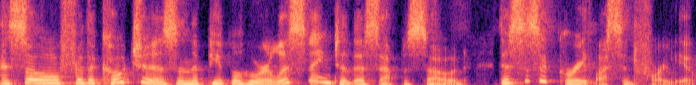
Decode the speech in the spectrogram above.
And so for the coaches and the people who are listening to this episode, this is a great lesson for you.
